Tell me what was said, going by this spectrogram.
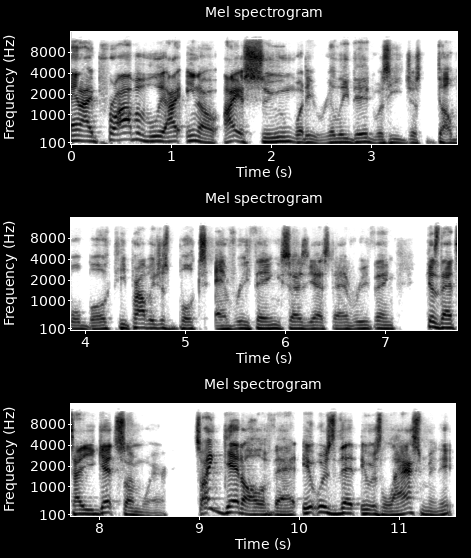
And I probably, I you know, I assume what he really did was he just double booked. He probably just books everything, says yes to everything, because that's how you get somewhere. So I get all of that. It was that it was last minute.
